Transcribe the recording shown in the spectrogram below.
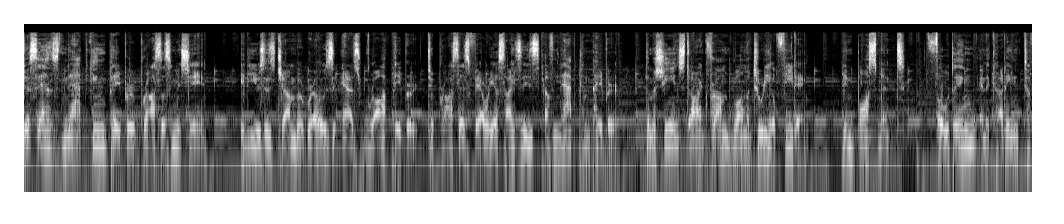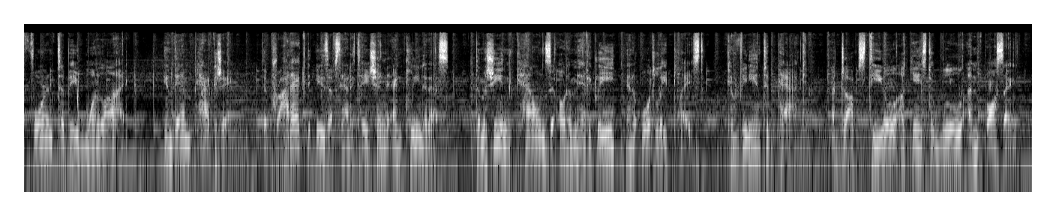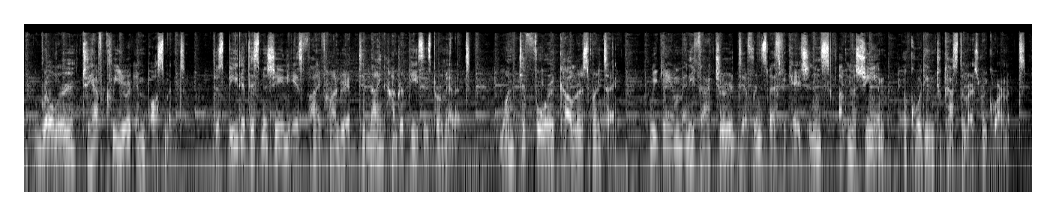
Is napkin paper processing machine. It uses jumbo rolls as raw paper to process various sizes of napkin paper. The machine starts from raw material feeding, embossment, folding and cutting to form to be one line, and then packaging. The product is of sanitation and cleanliness. The machine counts automatically and orderly placed, convenient to pack, adopt steel against wool embossing, roller to have clear embossment. The speed of this machine is 500 to 900 pieces per minute, 1 to 4 colors printing. We can manufacture different specifications of machine according to customers' requirements.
